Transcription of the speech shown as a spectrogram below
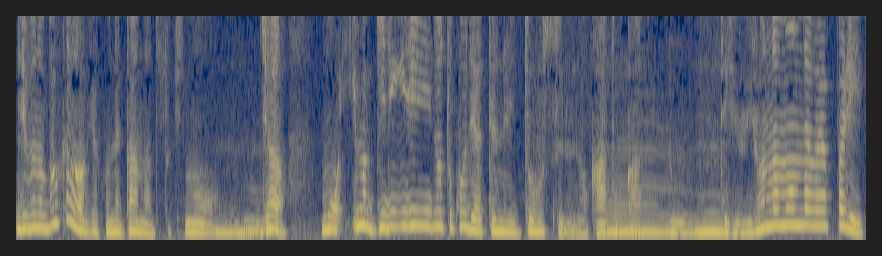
自分の部下が逆にがんになった時も、じゃあもう今ギリギリのところでやってるのにどうするのかとかっていういろんな問題がやっぱり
